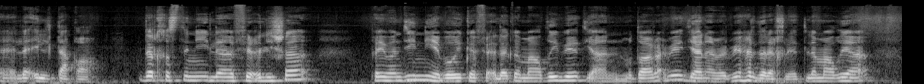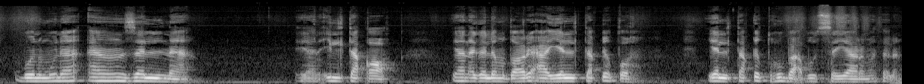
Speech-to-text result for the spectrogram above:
لا التقى دەرخستنی لە فعلیشە پەیوەندی نییە بەوەی کە فعلەکە ماضی بێت یان مدارع بێت یان ئەمر بێ هەر دەرەخرێت. لە ماضیە بۆ نمونە ئەنزلنا يعني التقى يعني أقل مضارع يلتقطه يلتقطه بعض السيارة مثلا.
